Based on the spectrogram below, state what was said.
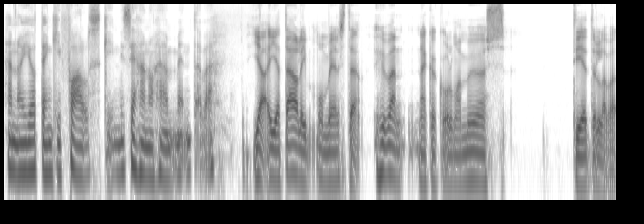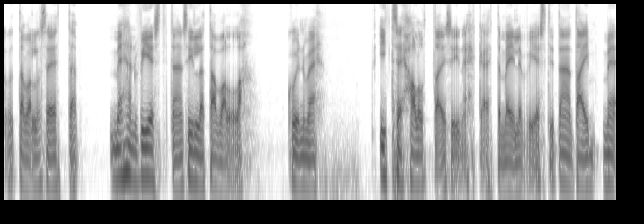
hän on jotenkin falski, niin sehän on hämmentävä. Ja, ja tämä oli mun mielestä hyvän näkökulma myös tietyllä tavalla se, että mehän viestitään sillä tavalla, kuin me itse haluttaisiin ehkä, että meille viestitään, tai me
